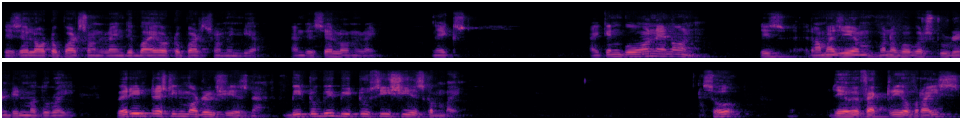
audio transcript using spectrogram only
They sell auto parts online. They buy auto parts from India and they sell online. Next, I can go on and on. This Ramajayam, one of our student in Madurai, very interesting model she has done. B2B, B2C she has combined. So they have a factory of rice.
